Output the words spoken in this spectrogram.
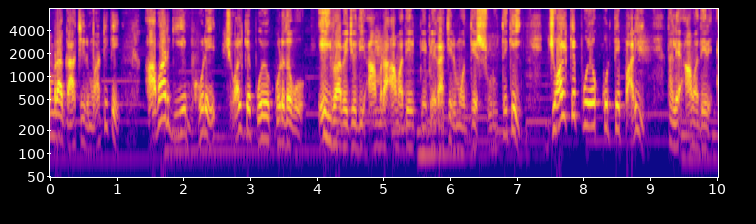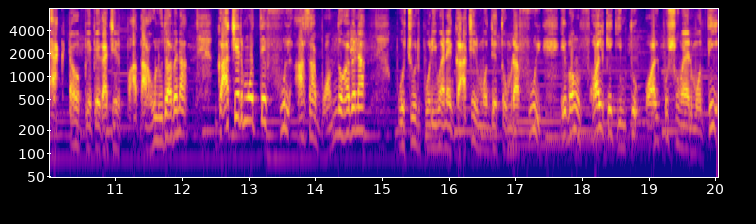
আমরা গাছের মাটিতে আবার গিয়ে ভরে জলকে প্রয়োগ করে দেবো। এইভাবে যদি আমরা আমাদের পেঁপে গাছের মধ্যে শুরু থেকেই জলকে প্রয়োগ করতে পারি, তাহলে আমাদের একটাও পেঁপে গাছের পাতা হলুদ হবে না, গাছের মধ্যে ফুল আসা বন্ধ হবে না। প্রচুর পরিমাণে গাছের মধ্যে তোমরা ফুল এবং ফলকে কিন্তু অল্প সময়ের মধ্যেই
